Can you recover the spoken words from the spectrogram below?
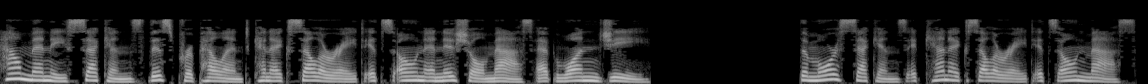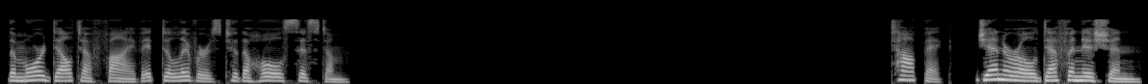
how many seconds this propellant can accelerate its own initial mass at 1 g. The more seconds it can accelerate its own mass, the more delta 5 it delivers to the whole system. Topic: General definition.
